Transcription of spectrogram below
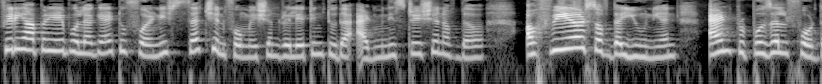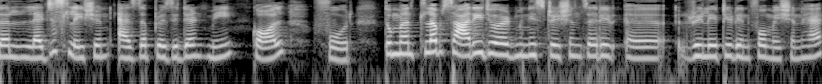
फिर यहाँ पर ये बोला गया है to furnish such information relating to the administration of the affairs of the union and proposal for the legislation as the president may call for तो मतलब सारी जो एडमिनिस्ट्रेशन से रिलेटेड इन्फॉर्मेशन है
